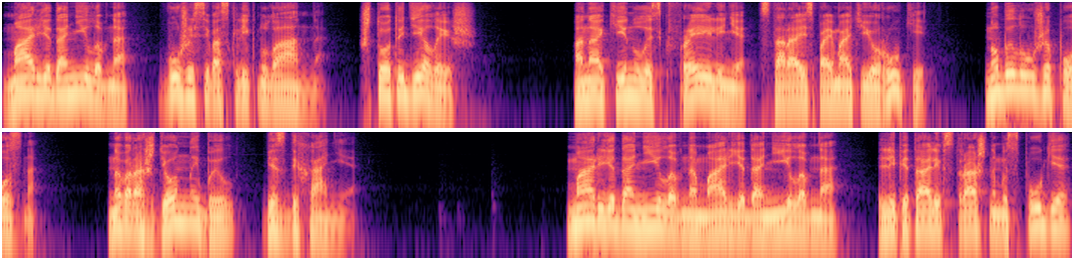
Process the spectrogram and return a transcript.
«Марья Даниловна!» — в ужасе воскликнула Анна. «Что ты делаешь?» Она кинулась к фрейлине, стараясь поймать ее руки, но было уже поздно. Новорожденный был без дыхания. «Марья Даниловна, Марья Даниловна!» Лепетали в страшном испуге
